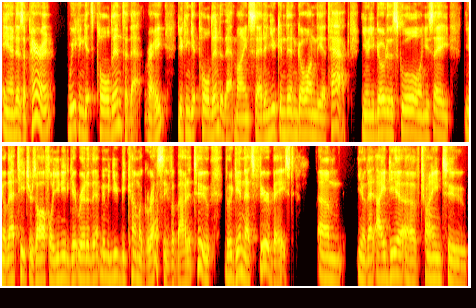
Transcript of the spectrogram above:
And as a parent, we can get pulled into that, right? You can get pulled into that mindset and you can then go on the attack. You know, you go to the school and you say, you know, that teacher's awful. You need to get rid of them. I mean, you become aggressive about it too. But again, that's fear based. Um, you know, that idea of trying to,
